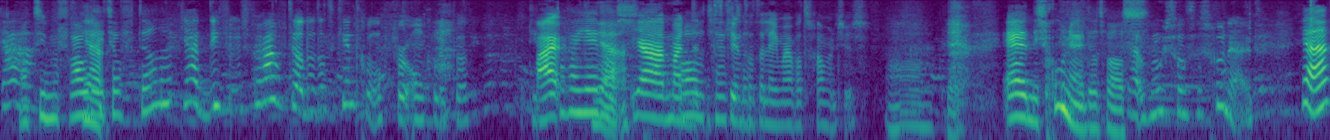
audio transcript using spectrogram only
Ja, Want die mevrouw Ja. die iets over vertelde, ja die vrouw vertelde dat het kind gewoon verongelukt was. die Maar- waar jij Ja. was. Ja, maar Oh, het kind had alleen maar wat schrammetjes. Oh, oké. En die schoenen, dat was. Ja, het moest van zijn schoenen uit. Ja,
